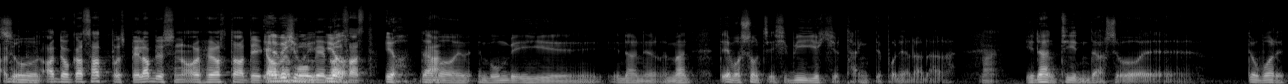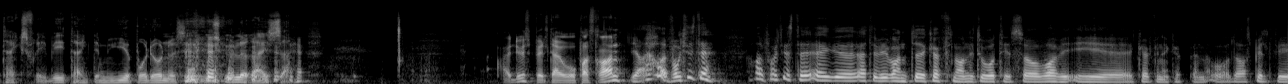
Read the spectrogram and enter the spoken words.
Så At dere satt på spillerbussen og hørte at de ga en bombe i ja, Belfast? Ja, det Ja. var en, bombe i, i den nede. Men det var sånt som ikke Vi gikk ikke og tenkte på det der. der. Nei. I den tiden der så eh, Da var det taxfree. Vi tenkte mye på det når vi skulle reise. Har du spilt Europastrand? Ja, jeg har faktisk det. Har faktisk det. Jeg, eh, etter vi vant eh, cupfinalen i 82, så var vi i cupvinnercupen. Og da spilte vi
